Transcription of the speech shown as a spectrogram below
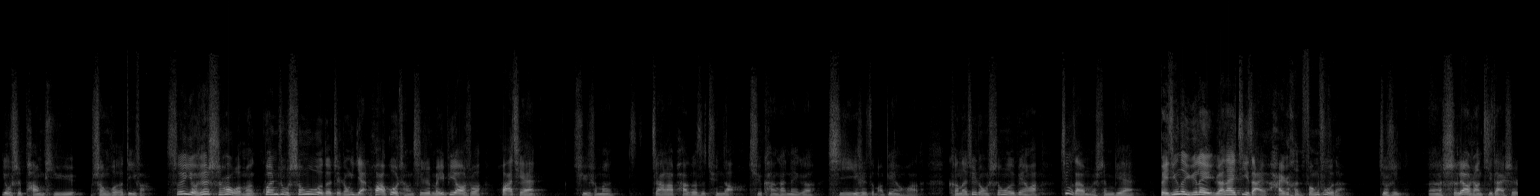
又是庞皮鱼生活的地方。所以有些时候我们关注生物的这种演化过程，其实没必要说花钱去什么加拉帕戈斯群岛去看看那个蜥蜴是怎么变化的。可能这种生物的变化就在我们身边。北京的鱼类原来记载还是很丰富的，就是呃史料上记载是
